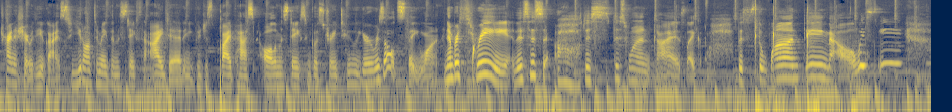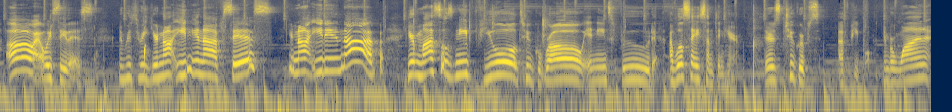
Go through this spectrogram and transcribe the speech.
trying to share with you guys. So you don't have to make the mistakes that I did and you can just bypass all the mistakes and go straight to your results that you want. Number three, this is, oh, this, this one, guys, like, oh, this is the one thing that I always see. Oh, I always see this. Number three, you're not eating enough, sis. You're not eating enough. Your muscles need fuel to grow. It needs food. I will say something here. There's two groups of people. Number one,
